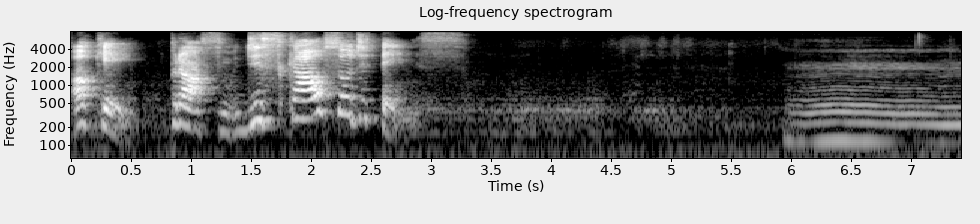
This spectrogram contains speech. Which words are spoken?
Ok, próximo. Descalço ou de tênis? Hum...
